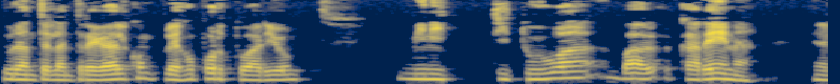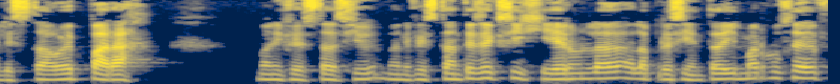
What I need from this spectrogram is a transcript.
durante la entrega del complejo portuario Minitituba Bacarena, en el estado de Pará manifestantes exigieron a la presidenta Dilma Rousseff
